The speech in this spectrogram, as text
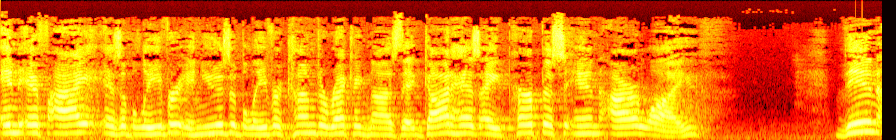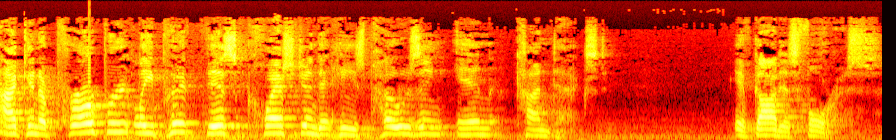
And if I, as a believer, and you as a believer, come to recognize that God has a purpose in our life, then I can appropriately put this question that he's posing in context. If God is for us,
